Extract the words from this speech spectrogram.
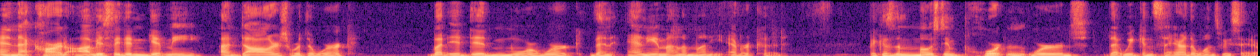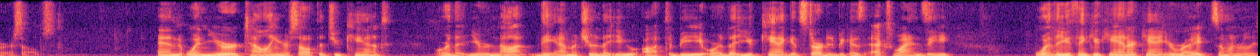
And that card obviously didn't get me a dollar's worth of work, but it did more work than any amount of money ever could. Because the most important words that we can say are the ones we say to ourselves. And when you're telling yourself that you can't, or that you're not the amateur that you ought to be, or that you can't get started because X, Y, and Z, whether you think you can or can't, you're right. Someone really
